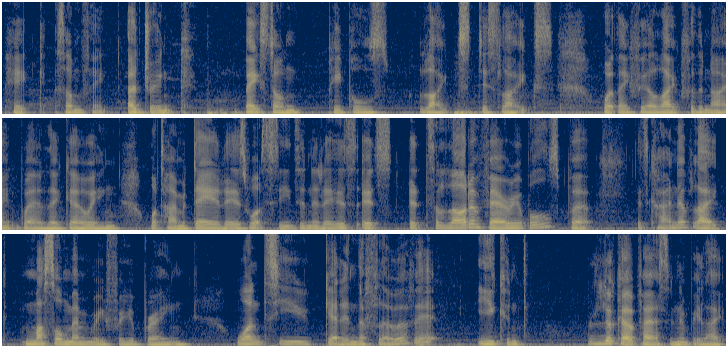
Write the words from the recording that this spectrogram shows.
pick something, a drink, based on people's likes, dislikes, what they feel like for the night, where they're going, what time of day it is, what season it is. It's it's a lot of variables, but it's kind of like muscle memory for your brain. Once you get in the flow of it, you can look at a person and be like,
